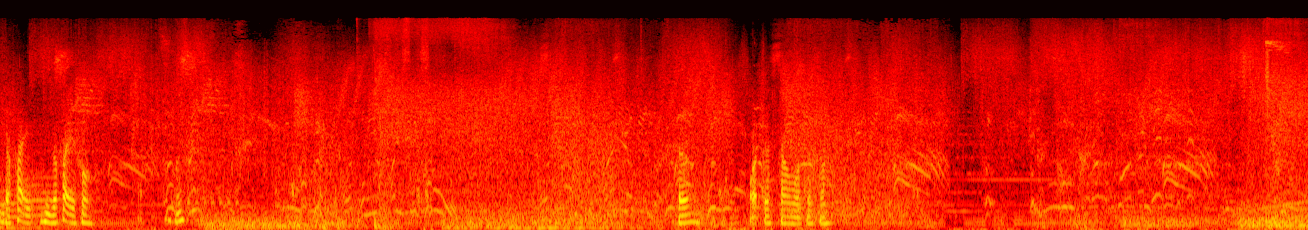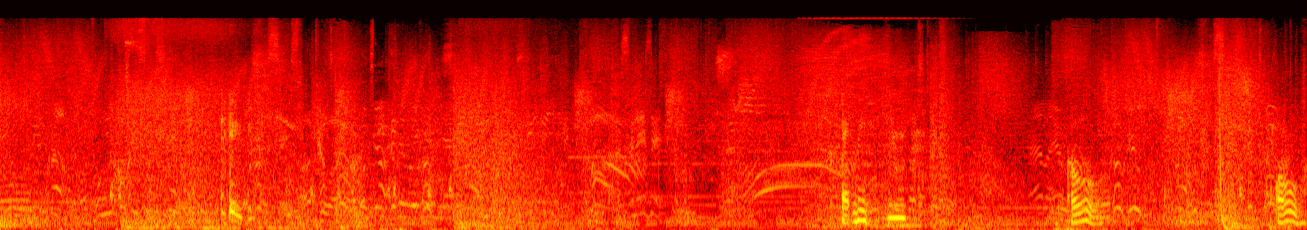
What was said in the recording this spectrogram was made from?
He got fight. He got fight before. Hmm? Oh, water me. Oh. Oh.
